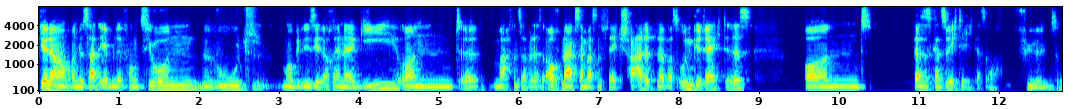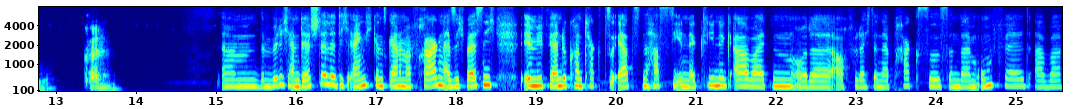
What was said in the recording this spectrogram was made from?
Genau, und es hat eben eine Funktion, Wut mobilisiert auch Energie und äh, macht uns auf das aufmerksam, was uns vielleicht schadet oder was ungerecht ist. Und das ist ganz wichtig, das auch fühlen zu können. Ähm, dann würde ich an der Stelle dich eigentlich ganz gerne mal fragen. Also ich weiß nicht, inwiefern du Kontakt zu Ärzten hast, die in der Klinik arbeiten oder auch vielleicht in der Praxis, in deinem Umfeld. Aber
